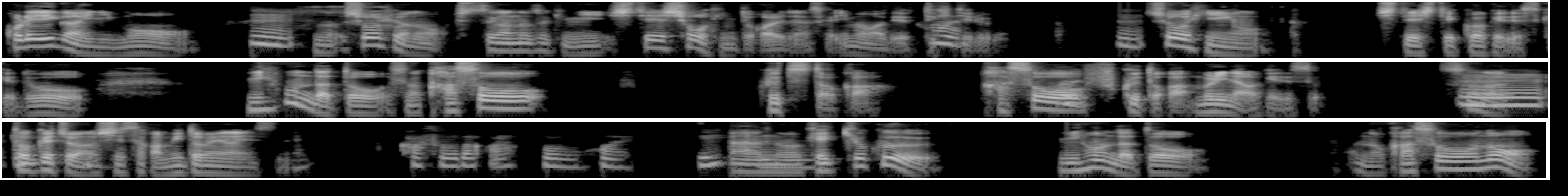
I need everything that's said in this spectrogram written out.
これ以外にも、うん。その商標の出願の時に指定商品とかあるじゃないですか。今まで言ってきてる。はいうん商品を指定していくわけですけど、日本だと、その仮想靴とか、仮想服とか無理なわけですよ。そのうん東京庁の審査が認めないんですね。仮想だから。うん、はい。え？あの、うん結局、日本だと、あの、仮想の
